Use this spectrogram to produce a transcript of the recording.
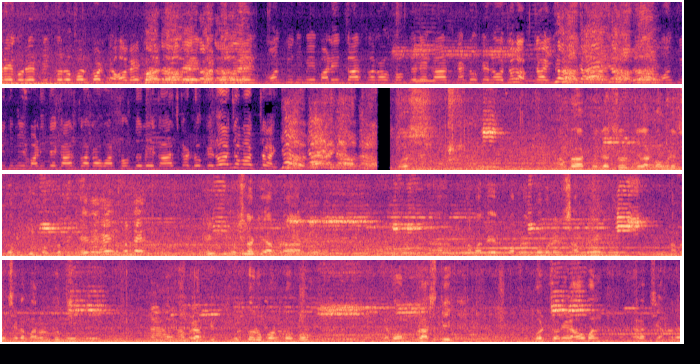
ঘরে ঘরে বৃক্ষরোপণ করতে হবে। করতে হবে করতে হবে। মন্ত্রী তুমি বাড়ির গাছ লাগাও সন্তলে গাছ কাটো কেন জবাব চাই। মন্ত্রী তুমি বাড়িতে গাছ লাগাও আর সন্তলে গাছ কাটো কেন জবাব চাই। আমরা কৈলাসর জেলা কংগ্রেস কমিটির পক্ষ থেকে এই দিবসটাকে আমরা আমাদের কংগ্রেস ভবনের সামনে আমরা সেটা পালন করছি। আমরা বৃ- বৃক্ষরোপণ করব। এবং প্লাস্টিক বর্জনের আহ্বান জানাচ্ছি আমরা।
